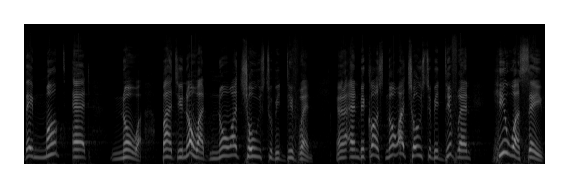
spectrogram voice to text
They mocked at Noah. But you know what? Noah chose to be different. And because Noah chose to be different, he was saved.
